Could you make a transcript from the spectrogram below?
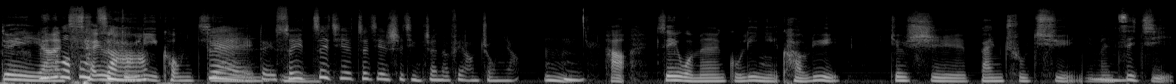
对呀，没那么复杂，才有独立空。间，对对，所以这件、嗯、这件事情真的非常重要。嗯，嗯好，所以我们鼓励你考虑，就是搬出去，你们自己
